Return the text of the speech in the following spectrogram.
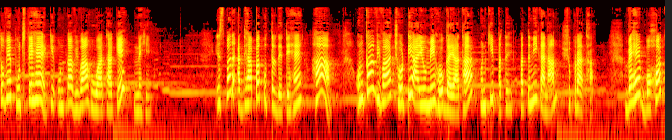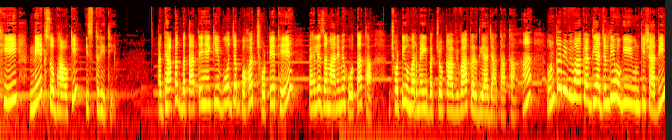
तो वे पूछते हैं कि उनका विवाह हुआ था कि नहीं। इस पर अध्यापक उत्तर देते हैं हाँ उनका विवाह छोटी आयु में हो गया था। उनकी पत, पत्नी का नाम शुक्रा था। वह बहुत ही नेक स्वभाव की स्त्री थी। अध्यापक बताते हैं कि वो जब बहुत छोटे थे पहले ज़माने में होता था। छोटी उम्र में ही बच्चों का विवाह कर दिया जाता था हाँ? उनका भी विवाह कर दिया जल्दी होगी उनकी शादी।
